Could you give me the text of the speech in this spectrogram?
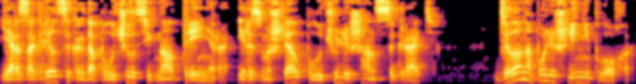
Я разогрелся, когда получил сигнал тренера, и размышлял, получу ли шанс сыграть. Дела на поле шли неплохо.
